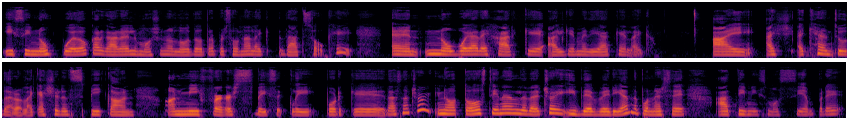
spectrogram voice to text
y si no puedo cargar el emotional load de otra persona, like, that's okay. and no voy a dejar que alguien me diga que like I I I can't do that or like I shouldn't speak on on me first basically porque that's not true. You know todos tienen el derecho y, deberían de ponerse a ti mismo siempre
